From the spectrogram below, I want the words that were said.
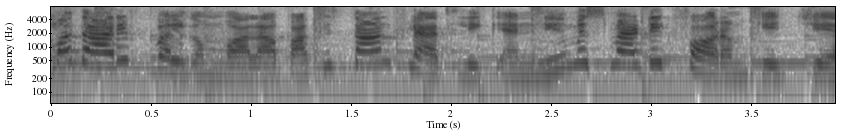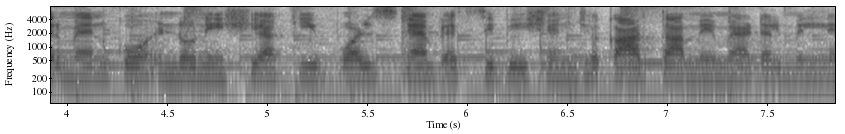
Muhammad Arif Balgamwala Pakistan philatelic and numismatic forum کے چیئرمین کو انڈونیشیا کی ورلڈ سٹیمپ ایکسیبیشن جکارتا میں میڈل ملنے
